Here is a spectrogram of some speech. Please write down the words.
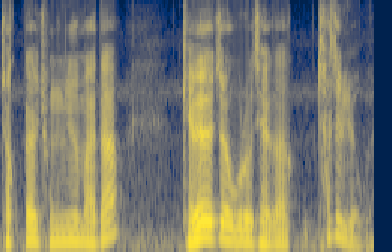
젓갈 종류마다 개별적으로 제가 찾으려고요.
